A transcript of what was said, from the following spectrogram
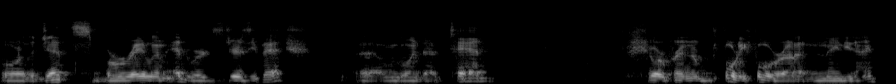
For the Jets, Braylon Edwards jersey patch. Uh, I'm going to Tad. Short print number 44 out of 99.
